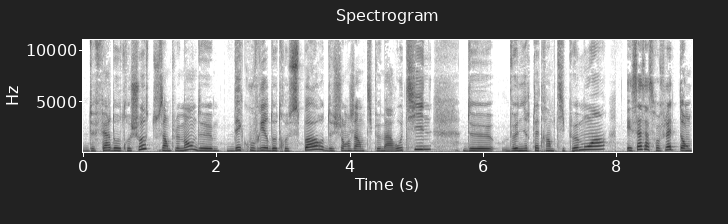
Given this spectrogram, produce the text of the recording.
de faire d'autres choses, tout simplement, de découvrir d'autres sports, de changer un petit peu ma routine, de venir peut-être un petit peu moins. Et ça, ça se reflète dans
